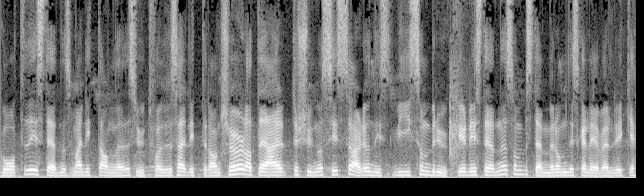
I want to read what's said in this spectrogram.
gå til de stedene som er litt annerledes, utfordre seg litt sjøl. At det er til sjuende og sist så er det jo de, vi som bruker de stedene, som bestemmer om de skal leve eller ikke.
